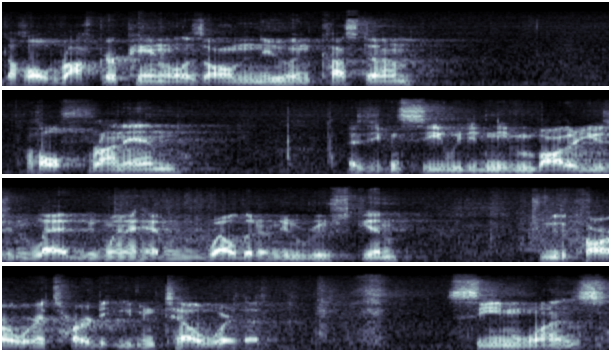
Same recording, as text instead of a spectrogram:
The whole rocker panel is all new and custom. The whole front end, as you can see, we didn't even bother using lead. We went ahead and welded a new roof skin to the car where it's hard to even tell where the seam was.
